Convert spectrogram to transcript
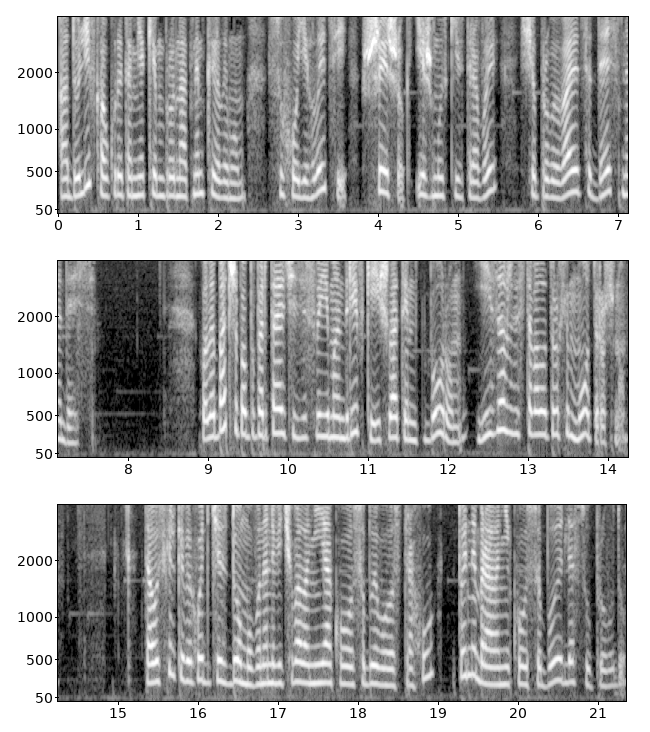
а долівка, укрита м'яким брунатним килимом, сухої глиці, шишок і жмутків трави, що пробиваються десь не десь. Коли Батшеба, повертаючись зі своєї мандрівки, йшла тим бором, їй завжди ставало трохи моторошно. Та оскільки, виходячи з дому, вона не відчувала ніякого особливого страху, то й не брала нікого з собою для супроводу.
